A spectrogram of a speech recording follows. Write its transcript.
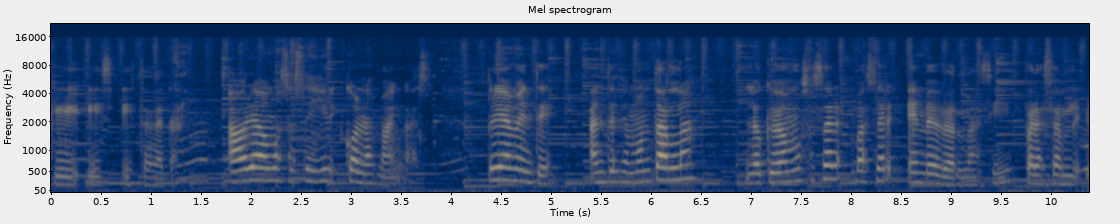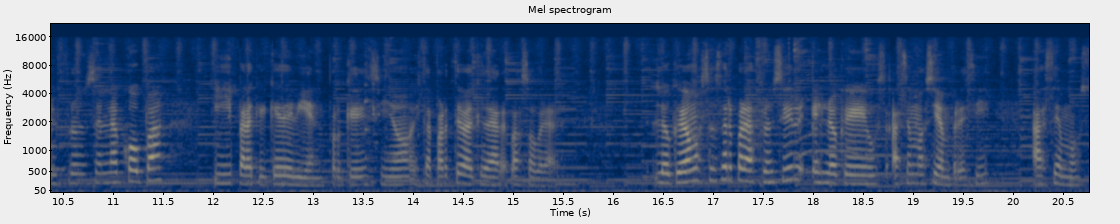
que es esta de acá. Ahora vamos a seguir con las mangas. Previamente, antes de montarla, lo que vamos a hacer va a ser embeberla, ¿sí? Para hacerle el frunce en la copa y para que quede bien, porque si no esta parte va a quedar, va a sobrar. Lo que vamos a hacer para fruncir es lo que hacemos siempre, ¿sí? Hacemos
